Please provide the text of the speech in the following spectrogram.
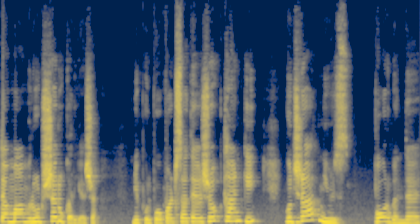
તમામ રૂટ શરૂ કર્યા છે. નિપુલ પોપટ સાથે અશોક થાનકી, ગુજરાત ન્યૂઝ, પોરબંદર.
